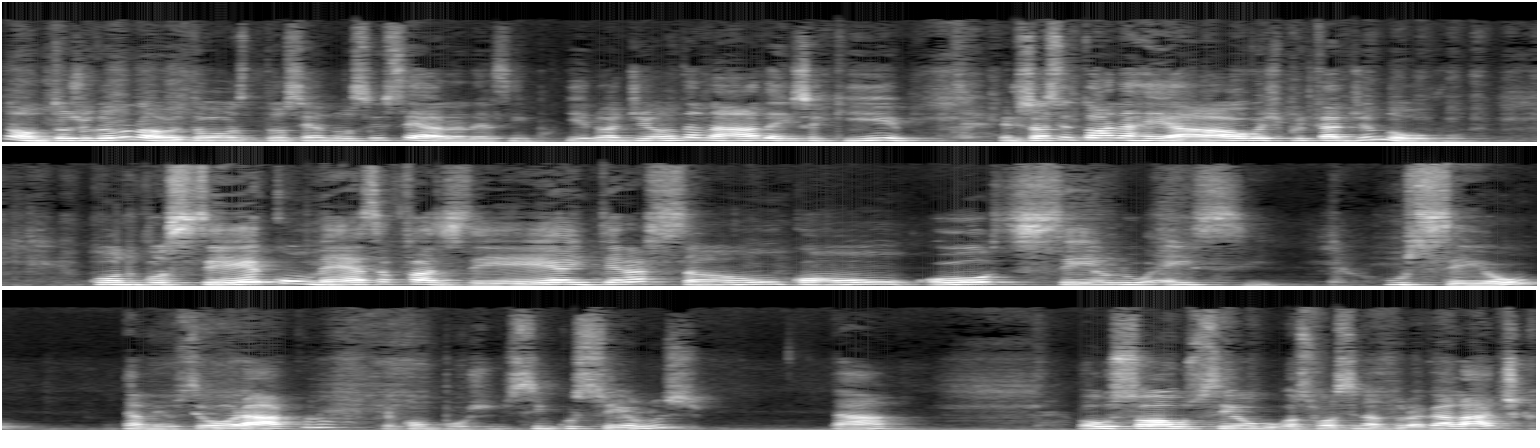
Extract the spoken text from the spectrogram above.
Não, não tô julgando, não. Eu tô, tô sendo sincera, né? Assim, porque não adianta nada isso aqui. Ele só se torna real, vou explicar de novo. Quando você começa a fazer a interação com o selo em si. O seu também o seu oráculo, que é composto de cinco selos, tá? Ou só o seu, a sua assinatura galáctica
